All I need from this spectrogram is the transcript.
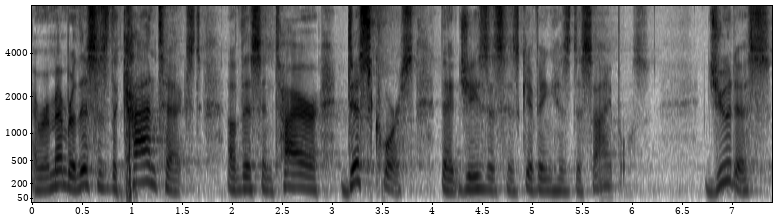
And remember, this is the context of this entire discourse that Jesus is giving his disciples. Judas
